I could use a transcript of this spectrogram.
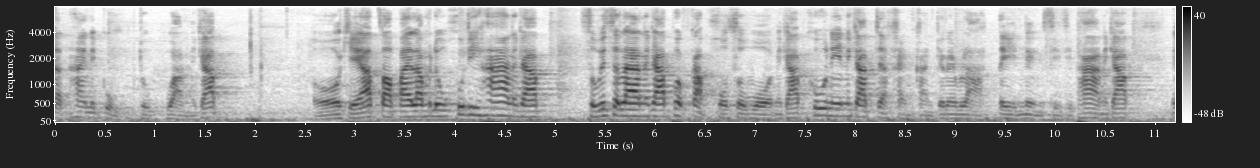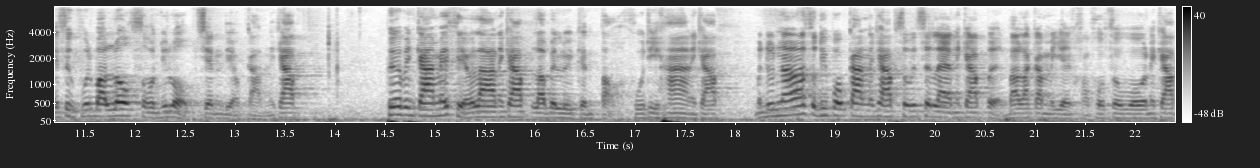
จัดให้ในกลุ่มทุกวันนะครับโอเคครับต่อไปเรามาดูคู่ที่ 5 นะครับสวิตเซอร์แลนด์นะครับพบกับโคโซโวนะครับคู่นี้นะครับจะแข่งขันกันในเวลาตีหนึ่งสี่สิบห้านะครับในศึกฟุตบอลโลกโซนยุโรปเช่นเดียวกันนะครับ เพื่อเป็นการไม่เสียเวลานะครับ เราไปลุยกันต่อคู่ที่ 5 นะครับมาดูนัดล่าสุดที่พบกันนะครับสวิตเซอร์แลนด์นะครับเปิดบานรับการมเยือนของโคโซโวนะครับ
